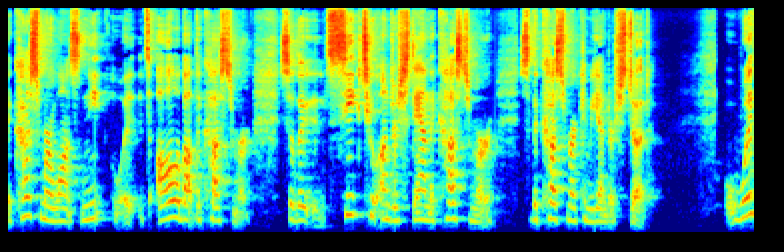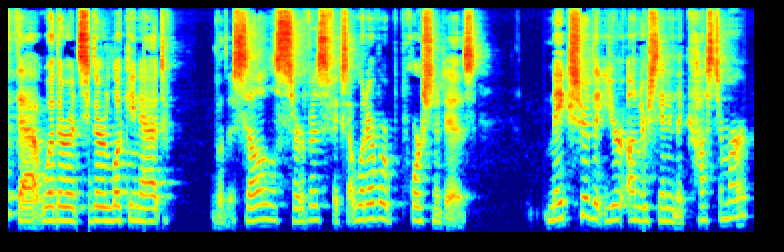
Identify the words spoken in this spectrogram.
The customer wants it's all about the customer. So they seek to understand the customer so the customer can be understood. With that, whether it's they're looking at whether sales, service, fix, whatever portion it is, make sure that you're understanding the customer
